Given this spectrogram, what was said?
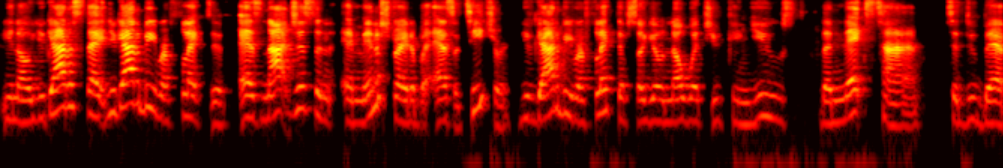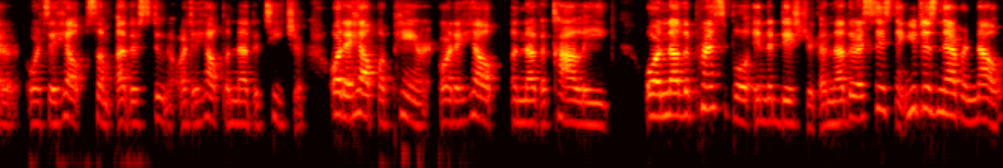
You know you got to stay you got to be reflective as not just an administrator but as a teacher. You've got to be reflective so you'll know what you can use the next time to do better or to help some other student or to help another teacher or to help a parent or to help another colleague or another principal in the district, another assistant. You just never know.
